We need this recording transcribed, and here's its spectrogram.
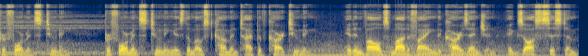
Performance tuning. Performance tuning is the most common type of car tuning. It involves modifying the car's engine, exhaust system,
